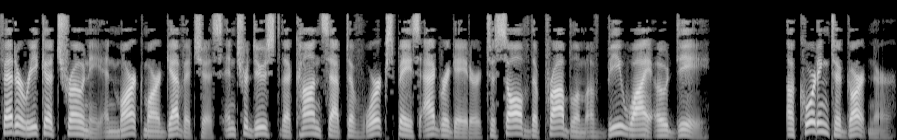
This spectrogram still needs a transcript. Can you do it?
Federica Troni and Mark Margevicius introduced the concept of workspace aggregator to solve the problem of BYOD. According to Gartner,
